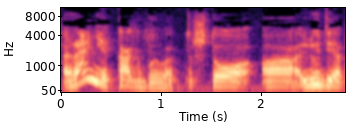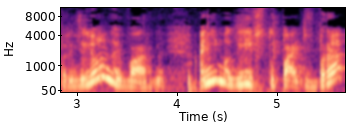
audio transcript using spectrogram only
ранее как было, что а, люди определенной варны, они могли вступать в брак,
